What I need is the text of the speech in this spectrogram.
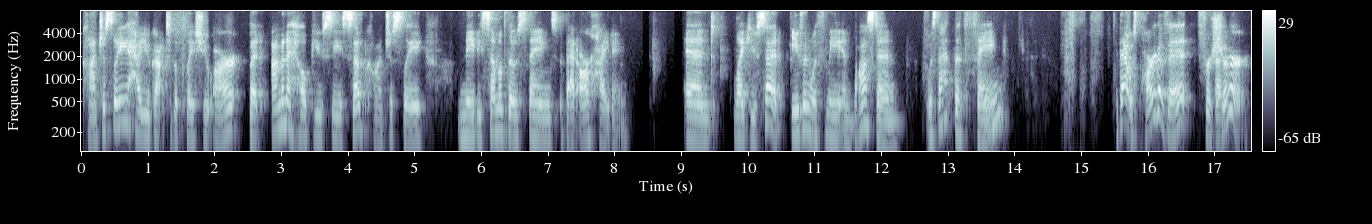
consciously how you got to the place you are, but I'm going to help you see subconsciously maybe some of those things that are hiding. And like you said, even with me in Boston, was that the thing? That was part of it for right. sure.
